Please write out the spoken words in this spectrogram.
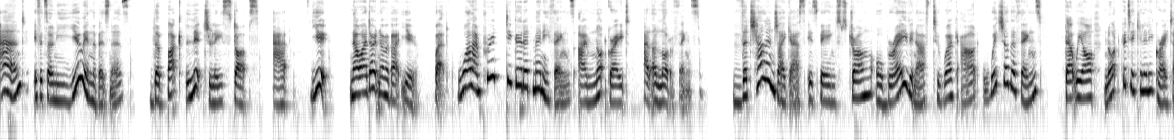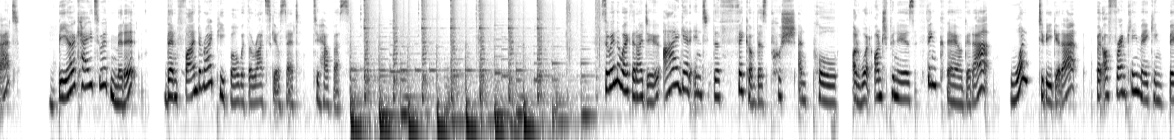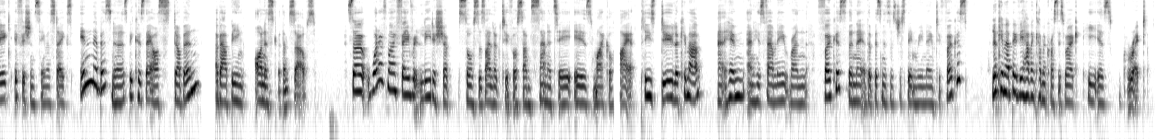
And if it's only you in the business, the buck literally stops at you. Now, I don't know about you, but while I'm pretty good at many things, I'm not great at a lot of things. The challenge, I guess, is being strong or brave enough to work out which are the things that we are not particularly great at, be okay to admit it, then find the right people with the right skill set to help us. So, in the work that I do, I get into the thick of this push and pull on what entrepreneurs think they are good at, want to be good at, but are frankly making big efficiency mistakes in their business because they are stubborn about being honest with themselves. So, one of my favorite leadership sources I look to for some sanity is Michael Hyatt. Please do look him up. Uh, him and his family run Focus. The, na- the business has just been renamed to Focus. Look him up if you haven't come across his work. He is great.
